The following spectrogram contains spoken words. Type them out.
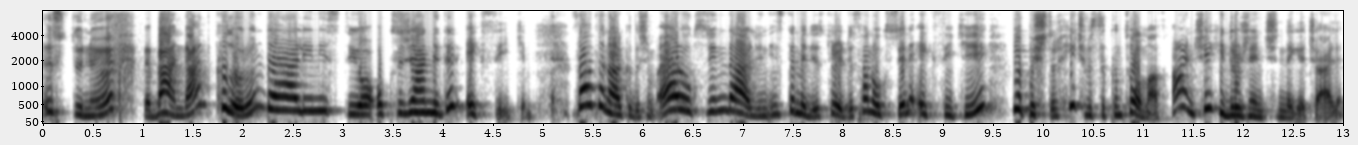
üstünü ve benden klorun değerliğini istiyor. Oksijen nedir? Eksi 2. Zaten arkadaşım eğer oksijenin değerliğini istemediği sürece sen oksijeni eksi 2'yi yapıştır. Hiçbir sıkıntı olmaz. Aynı şey hidrojen için de geçerli.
